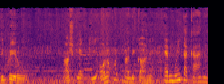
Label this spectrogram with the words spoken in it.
de peru. Acho que aqui, olha a quantidade de carne. É muita carne.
